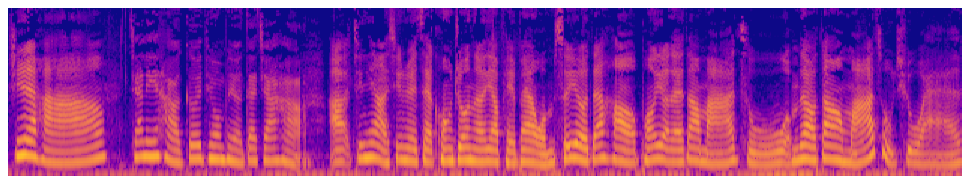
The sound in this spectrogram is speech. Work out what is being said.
新瑞好，嘉玲好，各位听众朋友大家好。好，今天啊，新瑞在空中呢，要陪伴我们所有的好朋友来到马祖，我们要到马祖去玩。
